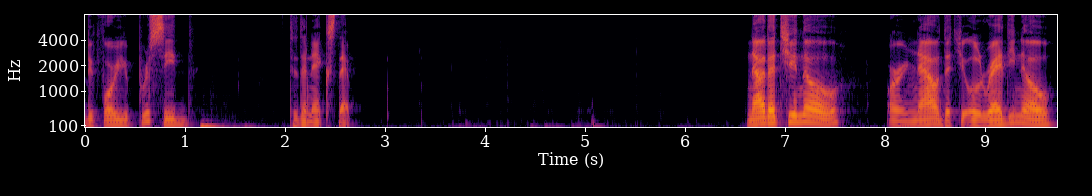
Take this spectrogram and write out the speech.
before you proceed to the next step. Now that you know, or now that you already know,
